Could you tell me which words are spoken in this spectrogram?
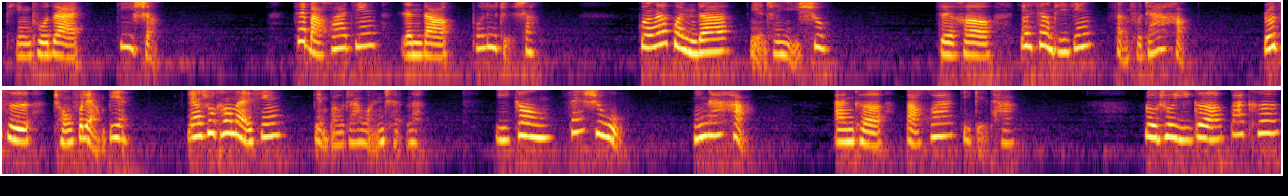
平铺在地上，再把花茎扔到玻璃纸上，滚啊滚的碾成一束。最后用橡皮筋反复扎好，如此重复两遍，两束康乃馨便包扎完成了。一共三十五，您拿好。安可把花递给他，露出一个八颗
